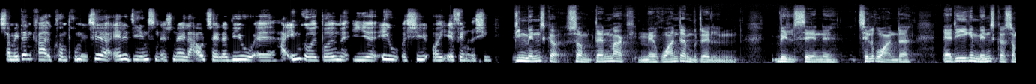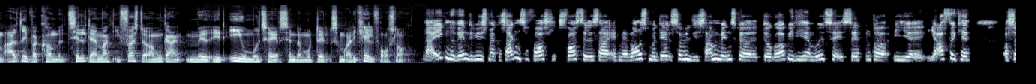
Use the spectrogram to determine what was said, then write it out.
som i den grad kompromitterer alle de internationale aftaler, vi jo øh, har indgået både med i øh, EU-regi og i FN-regi. De mennesker, som Danmark med Rwanda-modellen vil sende til Rwanda, er det ikke mennesker, som aldrig var kommet til Danmark i første omgang med et EU-modtagercentermodel, som radikalt foreslår? Nej, ikke nødvendigvis. Man kan sagtens forestille sig, at med vores model, så vil de samme mennesker dukke op i de her modtagecentre i, øh, i Afrika, og så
